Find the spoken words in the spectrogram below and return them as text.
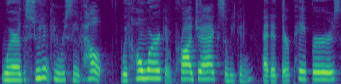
where the student can receive help with homework and projects, so we can edit their papers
